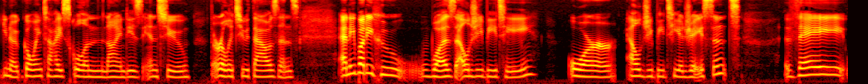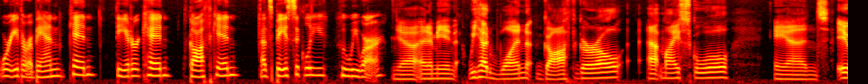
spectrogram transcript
you know, going to high school in the 90s into the early 2000s, anybody who was LGBT or LGBT adjacent, they were either a band kid, theater kid, goth kid, that's basically who we were. Yeah, and I mean, we had one goth girl at my school and it,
